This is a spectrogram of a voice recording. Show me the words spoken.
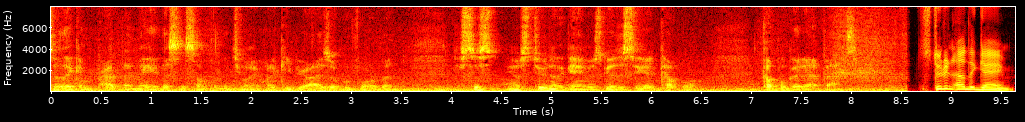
so they can prep them. Hey, this is something that you might want to keep your eyes open for. But just a you know, student of the game, it was good to see a couple, couple good at bats. Student of the game,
